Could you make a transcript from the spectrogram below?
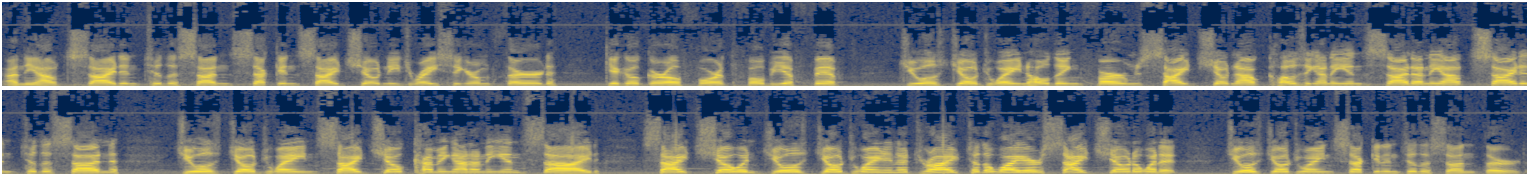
On the outside into the sun, second. Sideshow needs racing room, third. Giggle Girl, fourth. Phobia, fifth. Jules Joe Dwayne holding firm. Sideshow now closing on the inside, on the outside into the sun. Jules Joe Dwayne, Sideshow coming out on the inside. Sideshow and Jules Joe Dwayne in a drive to the wire. Sideshow to win it. Jules Joe Dwayne second into the sun third.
